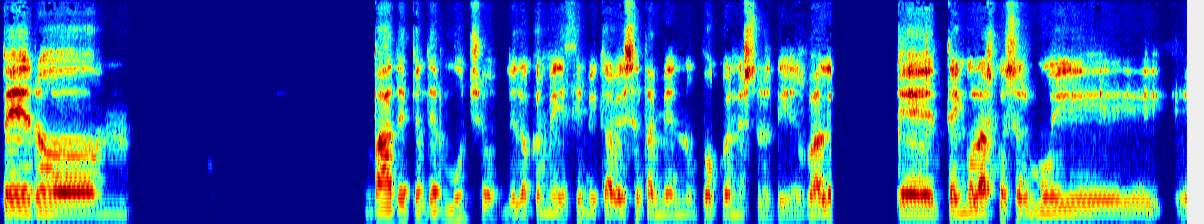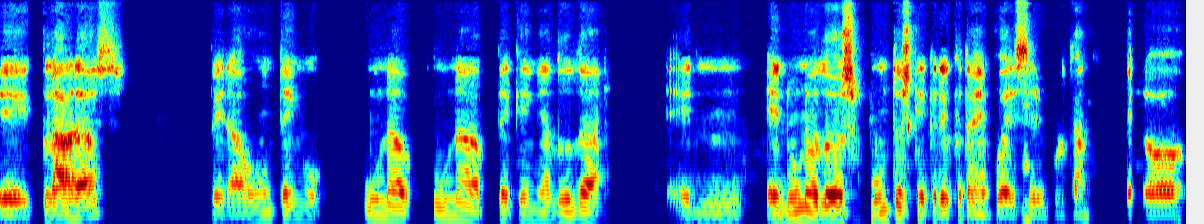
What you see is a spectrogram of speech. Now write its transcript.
pero em, va a depender mucho de lo que me dice mi cabeza también un poco en estos días vale eh, tengo las cosas muy eh, claras, pero aún tengo una, una pequeña duda en, en, uno o dos puntos que creo que también puede ser importante. Pero,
